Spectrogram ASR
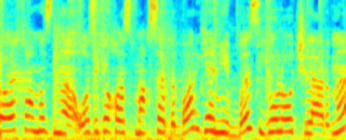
loyihamizni o'ziga xos maqsadi bor. Ya'ni biz yo'lovchilarni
